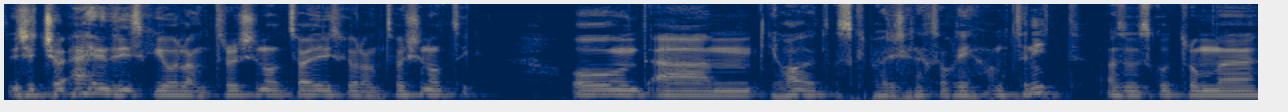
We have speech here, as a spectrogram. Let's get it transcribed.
Es ist jetzt schon 31 Jahre lang Zwischennutzung, 32 Jahre lang Zwischennutzung. Und ähm, ja, das Gebäude ist eigentlich so ein bisschen am Zenit. Also es geht darum, äh,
